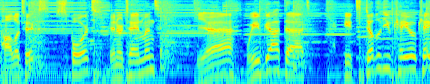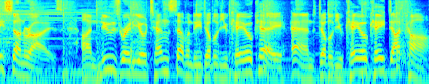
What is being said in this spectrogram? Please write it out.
Politics, sports, entertainment? Yeah, we've got that. It's WKOK Sunrise on News Radio 1070 WKOK and WKOK.com.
